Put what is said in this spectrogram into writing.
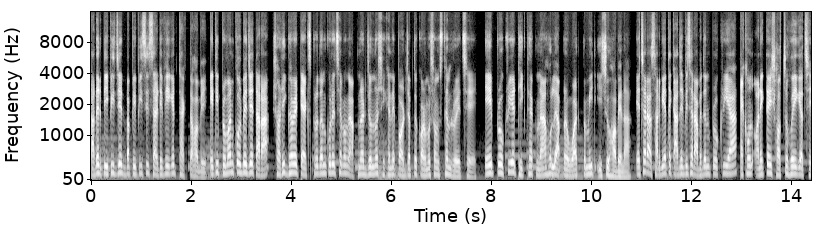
তাদের পিপিজেড বা পিপিসি সার্টিফিকেট থাকতে হবে। এটি প্রমাণ করবে যে তারা সঠিকভাবে ট্যাক্স প্রদান করেছে এবং আপনার জন্য সেখানে পর্যাপ্ত কর্মসংস্থান রয়েছে। এই প্রক্রিয়া ঠিকঠাক না হলে আপনার ওয়ার্ক পারমিট ইস্যু হবে না। এছাড়া সার্বিয়াতে কাজের ভিসার আবেদন প্রক্রিয়া এখন অনেকটাই স্বচ্ছ হয়ে গেছে।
